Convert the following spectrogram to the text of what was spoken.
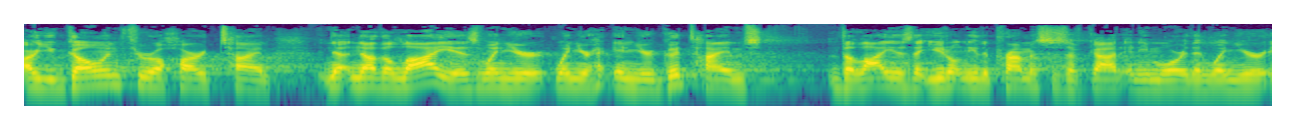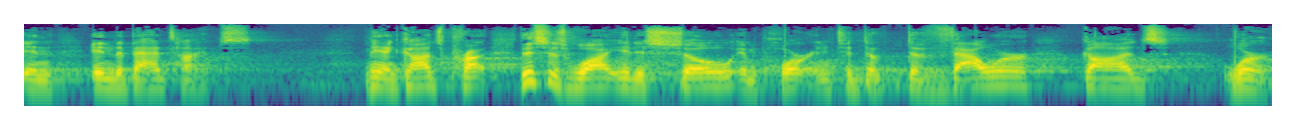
Are you going through a hard time? Now, now, the lie is when you're, when you're in your good times, the lie is that you don't need the promises of God any more than when you're in, in the bad times. Man, God's pro- this is why it is so important to de- devour God's word.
